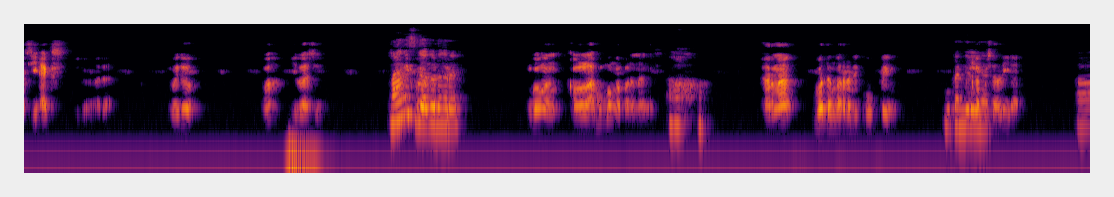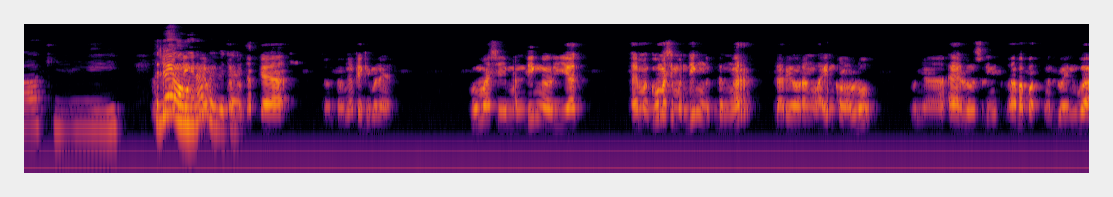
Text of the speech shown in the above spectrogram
si X gitu ada. Gue itu wah gila sih. Nangis gak tuh dengernya? Gue kalau lagu gue nggak pernah nangis. Oh, Karena gue denger dari kuping, bukan dilihat. bisa lihat. Oke. Tadi yang ngomongin apa ya, BTW? Contohnya kayak contohnya kayak gimana ya? Gue masih mending ngelihat eh gue masih mending denger dari orang lain kalau lu punya eh lu seling apa ngeduain gue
